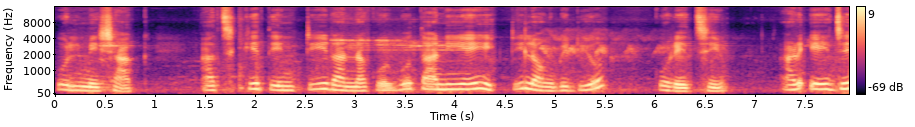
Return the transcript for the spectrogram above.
কলমি শাক। আজকে তিনটি রান্না করব, তা নিয়েই একটি লং ভিডিও করেছি। আর এই যে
